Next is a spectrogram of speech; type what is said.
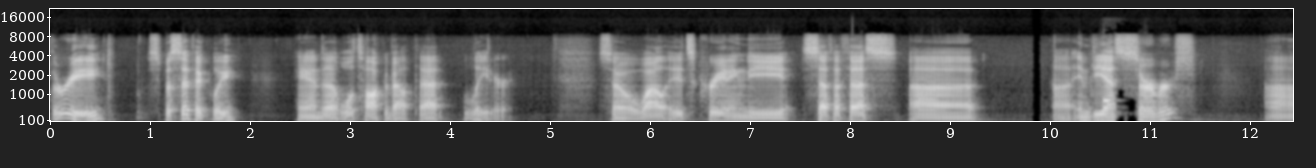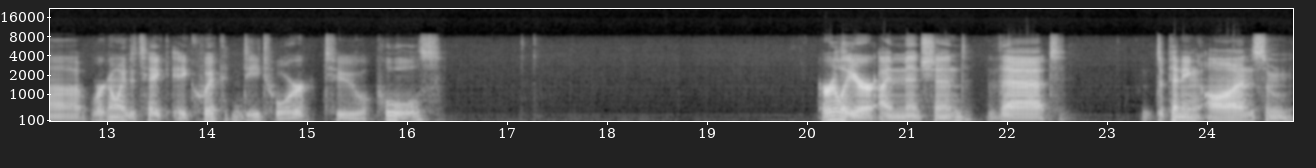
three specifically and uh, we'll talk about that later. So while it's creating the CephFS uh, uh, MDS servers, uh, we're going to take a quick detour to pools. Earlier I mentioned that depending on some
